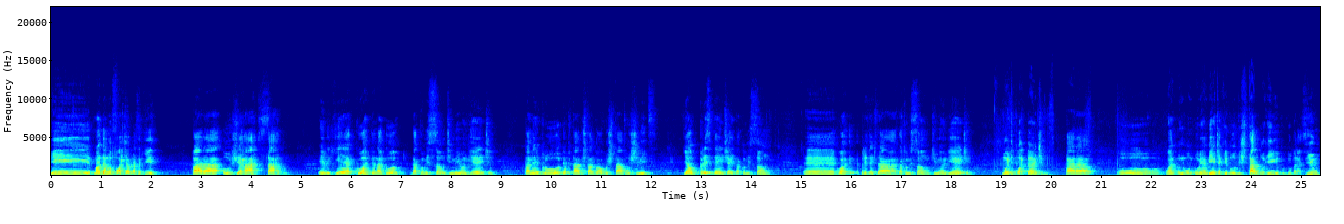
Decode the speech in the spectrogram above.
E mandando um forte abraço aqui para o Gerard Sardo, ele que é coordenador da Comissão de Meio Ambiente, também para o deputado estadual Gustavo Schmitz, que é o presidente aí da comissão, é, presidente da, da Comissão de Meio Ambiente, muito importante para o, o, o meio ambiente aqui do, do estado do Rio, do Brasil,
